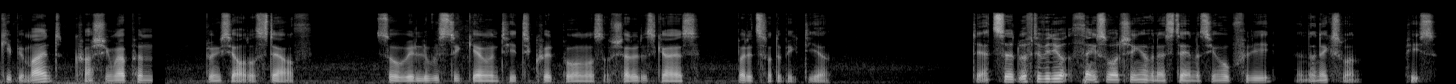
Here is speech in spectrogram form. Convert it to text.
Keep in mind, Crushing Weapon brings you out of stealth. So we lose the guaranteed crit bonus of Shadowy Disguise, but it's not a big deal. That's it with the video. Thanks for watching. Have a nice day and I'll see you hopefully in the next one. Peace.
